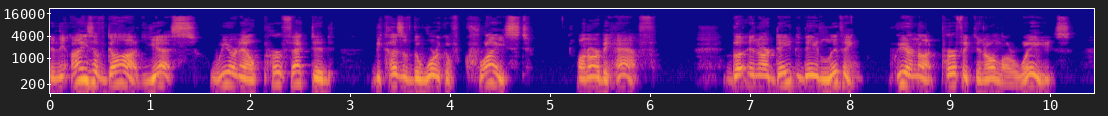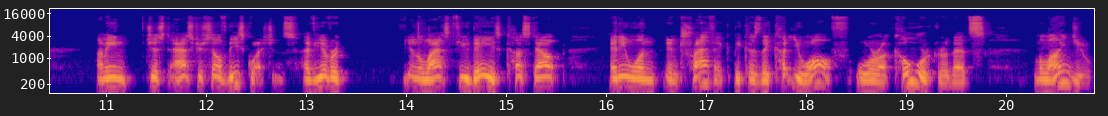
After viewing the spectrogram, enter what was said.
In the eyes of God, yes, we are now perfected because of the work of Christ on our behalf. But in our day to day living, we are not perfect in all our ways. I mean, just ask yourself these questions. Have you ever, in the last few days, cussed out anyone in traffic because they cut you off, or a coworker that's maligned you?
